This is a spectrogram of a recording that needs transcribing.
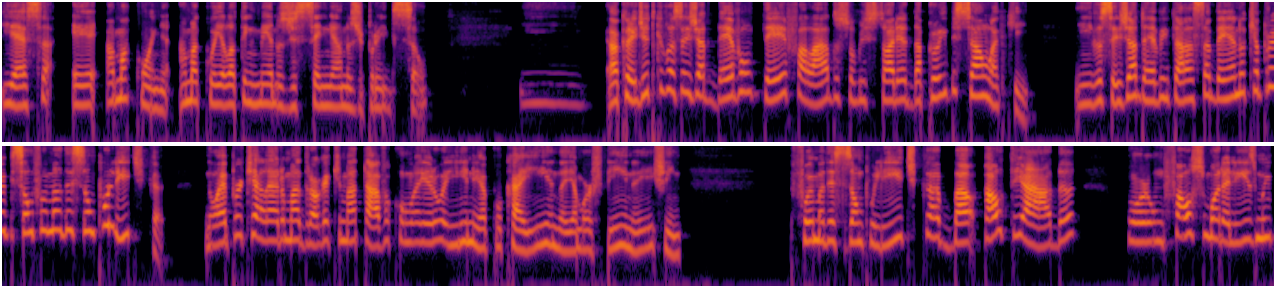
E essa é a maconha. A maconha ela tem menos de 100 anos de proibição. E acredito que vocês já devam ter falado sobre a história da proibição aqui. E vocês já devem estar sabendo que a proibição foi uma decisão política. Não é porque ela era uma droga que matava como a heroína, e a cocaína e a morfina, enfim. Foi uma decisão política pauteada por um falso moralismo e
